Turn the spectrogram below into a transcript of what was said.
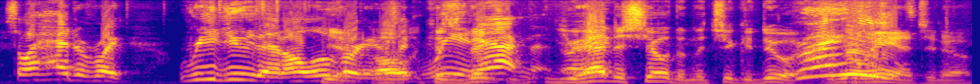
So I had to like redo that all over again. It was all- like 'cause they- you right? had to show them that you could do it. Right. No hands, you know.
